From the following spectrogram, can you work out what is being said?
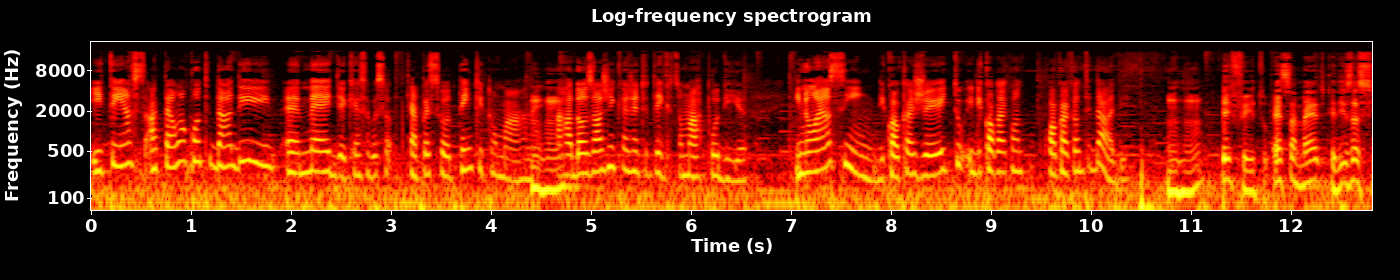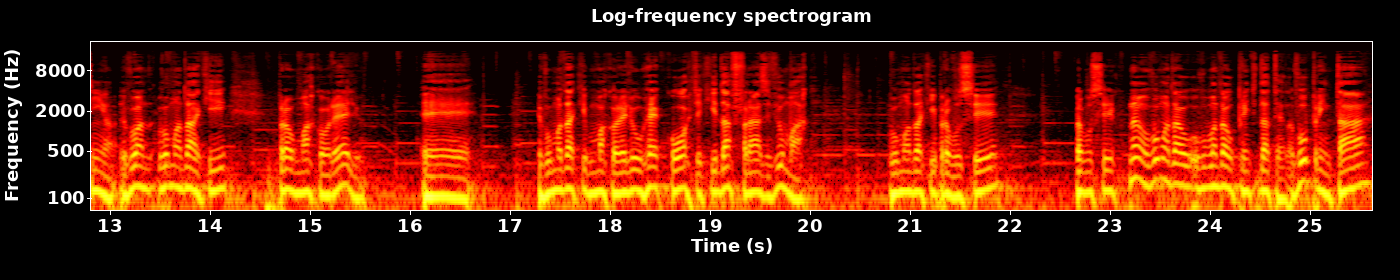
e tem as- até uma quantidade eh, média que, essa pessoa, que a pessoa tem que tomar, né? A dosagem que a gente tem que tomar por dia. E não é assim, de qualquer jeito e de qualquer, qualquer quantidade. Uhum, perfeito. Essa médica diz assim, ó. Eu vou, vou mandar aqui para o Marco Aurélio. é, eu vou mandar aqui para o Marco Aurélio o recorte aqui da frase, viu, Marco? Vou mandar aqui para você, para você. Não, eu vou mandar, eu vou mandar o print da tela. Eu vou printar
